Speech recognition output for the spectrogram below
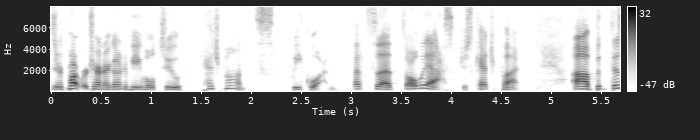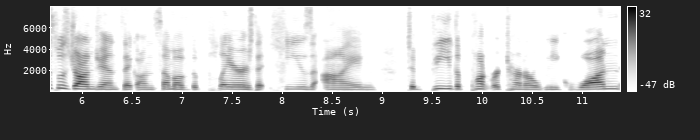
is your punt returner going to be able to catch punts week one? That's, uh, that's all we ask. Just catch a punt. Uh, but this was Jon Jancek on some of the players that he's eyeing to be the punt returner week one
